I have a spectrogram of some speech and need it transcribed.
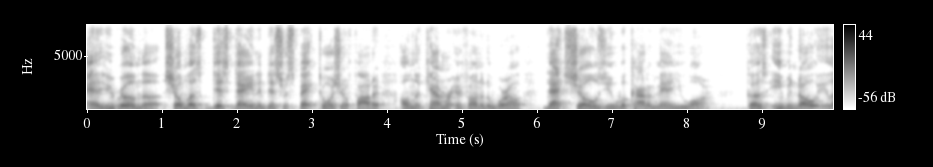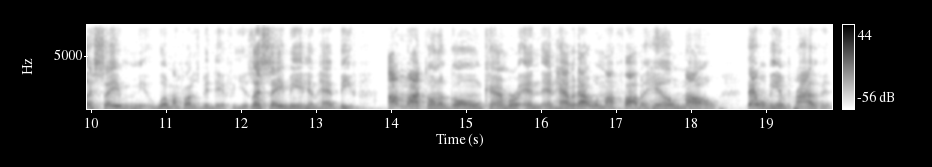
And you willing to show much disdain and disrespect towards your father on the camera in front of the world, that shows you what kind of man you are. Because even though, let's say, me, well, my father's been dead for years. Let's say me and him had beef. I'm not gonna go on camera and, and have it out with my father. Hell no. That will be in private.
